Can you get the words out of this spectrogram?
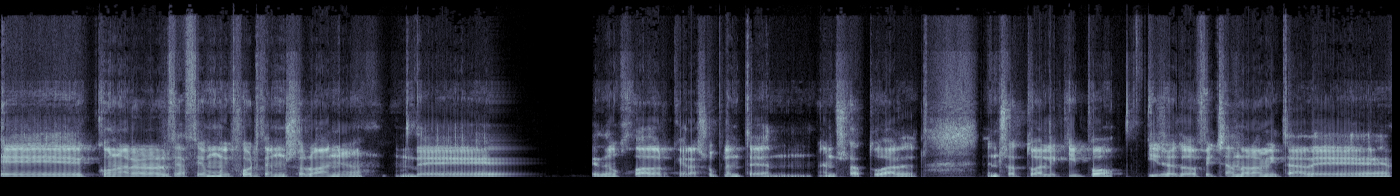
eh, con una revalorización muy fuerte en un solo año de, de un jugador que era suplente en, su actual en su actual equipo y sobre todo fichando la mitad de,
